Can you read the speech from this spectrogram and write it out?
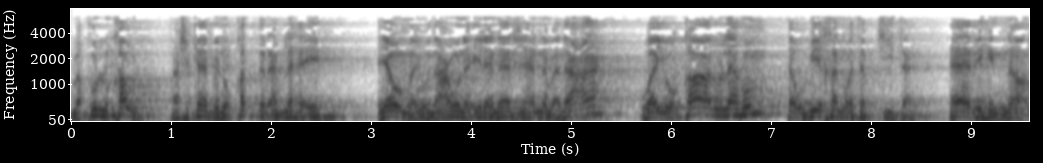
مقول القول فعشان كده بنقدر قبلها إيه؟ يوم يدعون إلى نار جهنم دعا ويقال لهم توبيخا وتبكيتا. هذه النار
